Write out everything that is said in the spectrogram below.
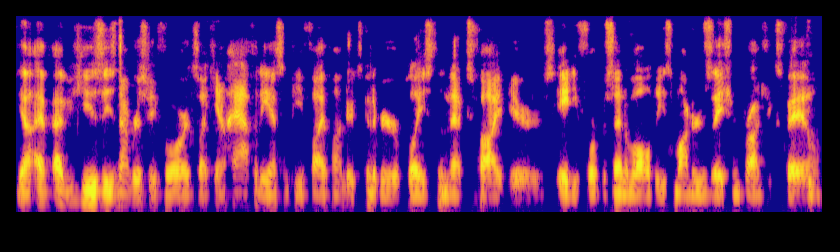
yeah, I've, I've used these numbers before. It's like you know half of the S and P 500 is going to be replaced in the next five years. 84 percent of all these modernization projects fail.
